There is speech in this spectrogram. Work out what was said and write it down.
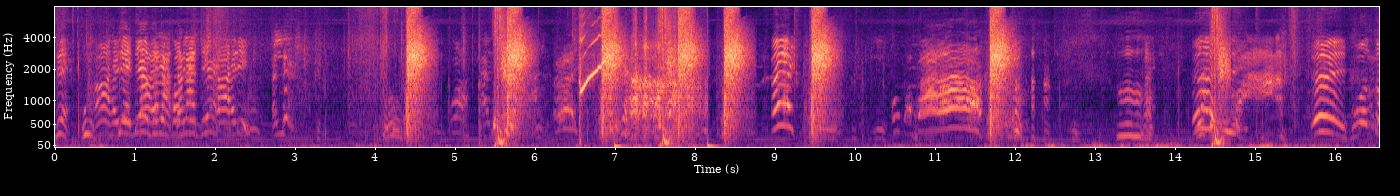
લે, હું. હેડી, દે, દે, હા, હેડી, જલા, દે. હા, હેડી. બોલતો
